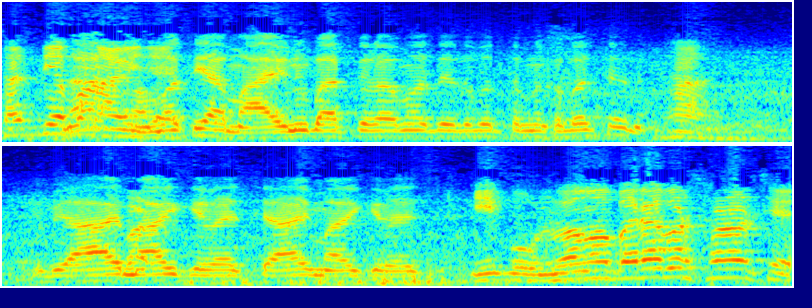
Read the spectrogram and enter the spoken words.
સદ્ય પણ આવી જાય. આ માયનું વાત કરવામાં તો તમને ખબર છે ને? હા. કે ભાઈ આ માય કહેવાય છે આય માય કહેવાય છે. એ બોલવામાં બરાબર સરળ છે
